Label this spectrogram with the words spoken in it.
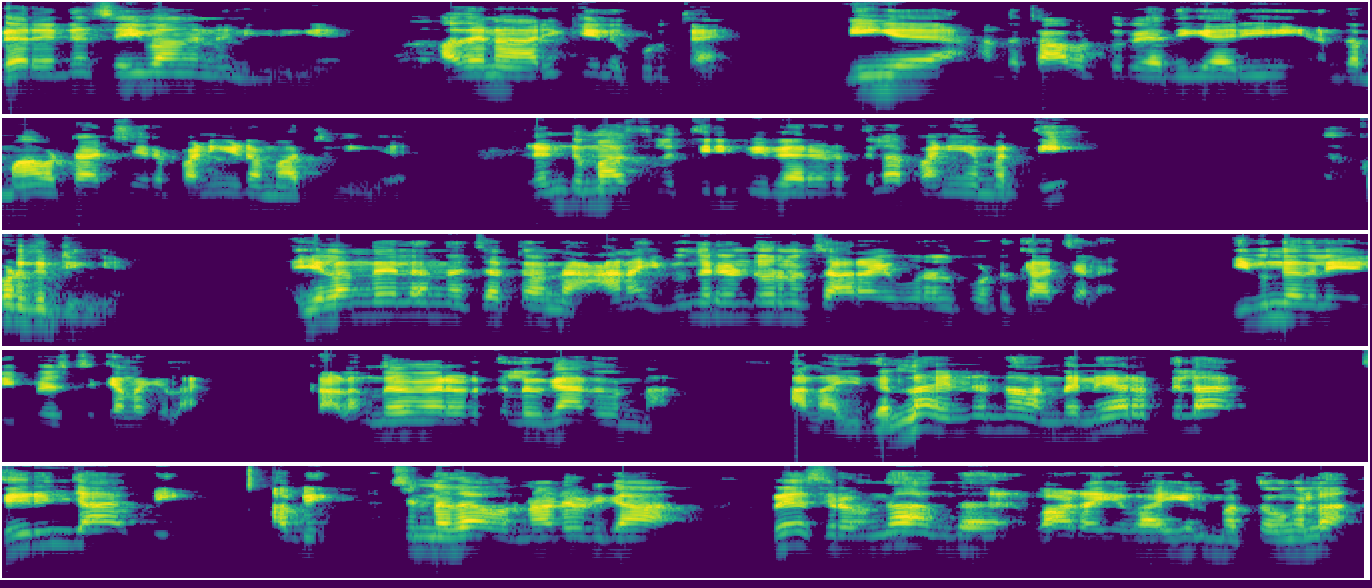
வேற என்ன செய்வாங்கன்னு நினைக்கிறீங்க? அதை நான் அறிக்கையில கொடுத்தேன். நீங்க அந்த காவல்துறை அதிகாரி அந்த மாவட்ட ஆட்சியரை பணியிட மாற்றினீங்க. ரெண்டு மாசத்துல திருப்பி வேற இடத்துல பணியமர்த்தி கொடுத்துட்டீங்க. இழந்தையில அந்த சத்தம் தான். ஆனா இவங்க ரெண்டு பேரும் சாராய ஊரல் போட்டு காய்ச்சல. இவங்க அதுல எலி பேஸ்ட் கலக்கல. கலந்த வேற இடத்துல இருக்கான் அது ஒண்ணா. ஆனா இதெல்லாம் என்னன்னா அந்த நேரத்துல தெரிஞ்சா இப்படி அப்படி சின்னதா ஒரு நடவடிக்கை பேசுறவங்க அந்த வாடகை வாய்கள் மத்தவங்க எல்லாம்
